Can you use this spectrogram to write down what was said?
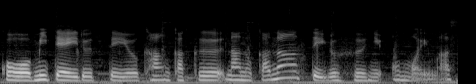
こう見ているっていう感覚なのかなっていうふうに思います。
